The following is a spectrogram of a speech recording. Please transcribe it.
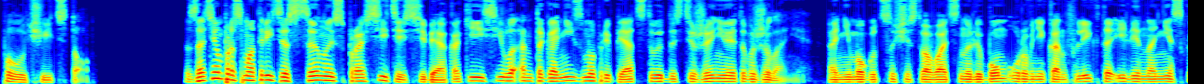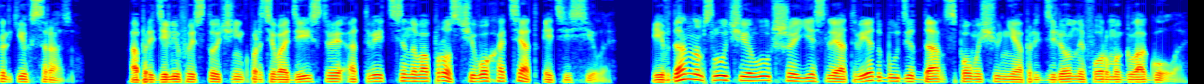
получить то. Затем просмотрите сцену и спросите себя, какие силы антагонизма препятствуют достижению этого желания. Они могут существовать на любом уровне конфликта или на нескольких сразу. Определив источник противодействия, ответьте на вопрос, чего хотят эти силы. И в данном случае лучше, если ответ будет дан с помощью неопределенной формы глагола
